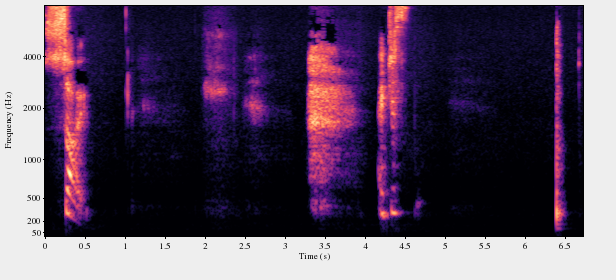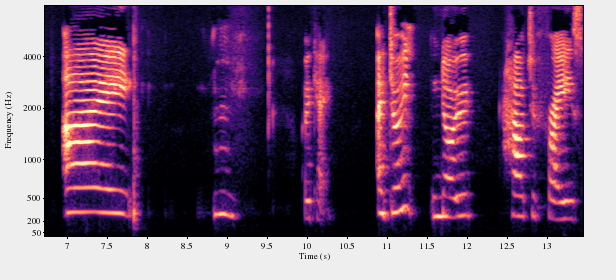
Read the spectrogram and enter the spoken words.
so I just I mm, okay, I don't know how to phrase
